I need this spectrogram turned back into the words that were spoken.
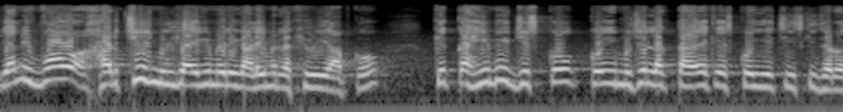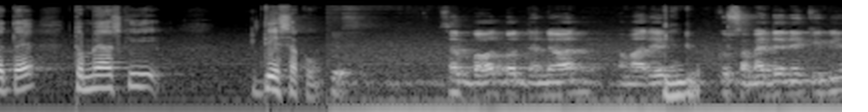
यानी वो हर चीज़ मिल जाएगी मेरी गाड़ी में रखी हुई आपको कि कहीं भी जिसको कोई मुझे लगता है कि इसको ये चीज़ की ज़रूरत है तो मैं उसकी दे सकूँ। सर बहुत बहुत धन्यवाद हमारे कुछ समय देने के लिए।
